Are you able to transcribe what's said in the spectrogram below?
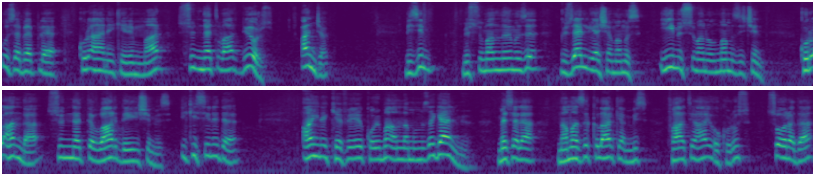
Bu sebeple Kur'an-ı Kerim var, sünnet var diyoruz. Ancak bizim Müslümanlığımızı güzel yaşamamız, iyi Müslüman olmamız için Kur'an'da, sünnette var değişimiz. ikisini de aynı kefeye koyma anlamımıza gelmiyor. Mesela namazı kılarken biz Fatiha'yı okuruz. Sonra da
